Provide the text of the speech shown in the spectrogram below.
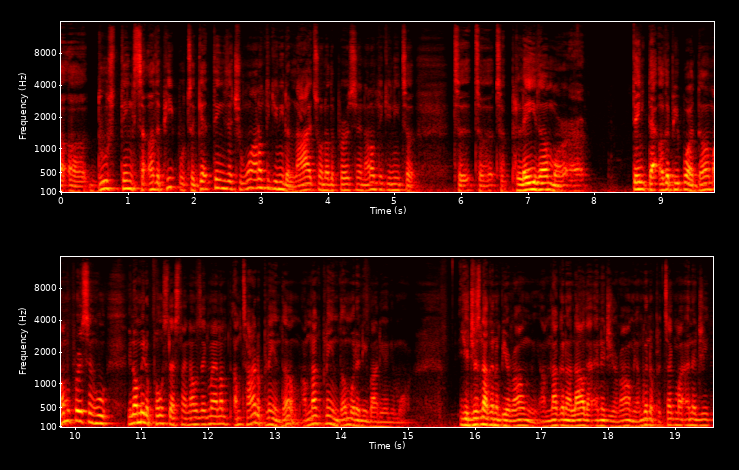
uh, uh, do things to other people to get things that you want. I don't think you need to lie to another person. I don't think you need to to to, to play them or, or think that other people are dumb. I'm a person who, you know, I made a post last night I was like, man, I'm, I'm tired of playing dumb. I'm not playing dumb with anybody anymore. You're just not gonna be around me. I'm not gonna allow that energy around me. I'm gonna protect my energy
